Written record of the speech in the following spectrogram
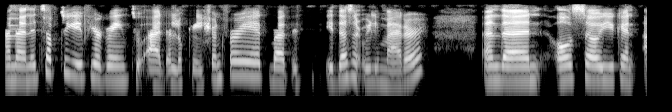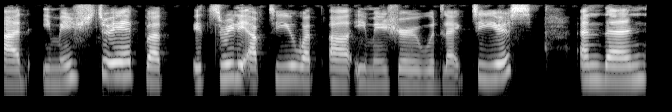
and then it's up to you if you're going to add a location for it but it, it doesn't really matter. And then also you can add image to it but it's really up to you what uh, image you would like to use. And then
